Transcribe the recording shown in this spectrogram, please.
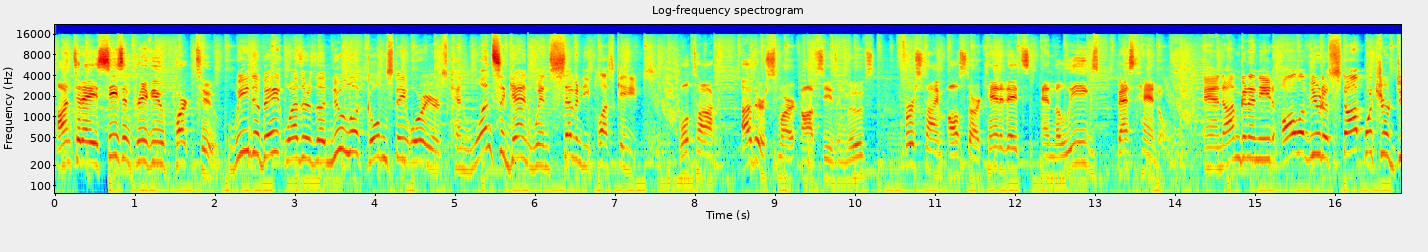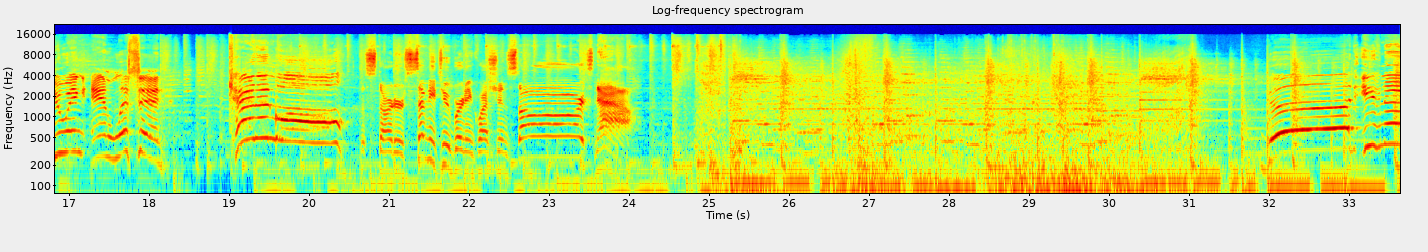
On today's season preview, part two. We debate whether the new look Golden State Warriors can once again win 70 plus games. We'll talk other smart offseason moves, first time All Star candidates, and the league's best handles. And I'm going to need all of you to stop what you're doing and listen. Cannonball! The starter's 72 burning question starts now.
